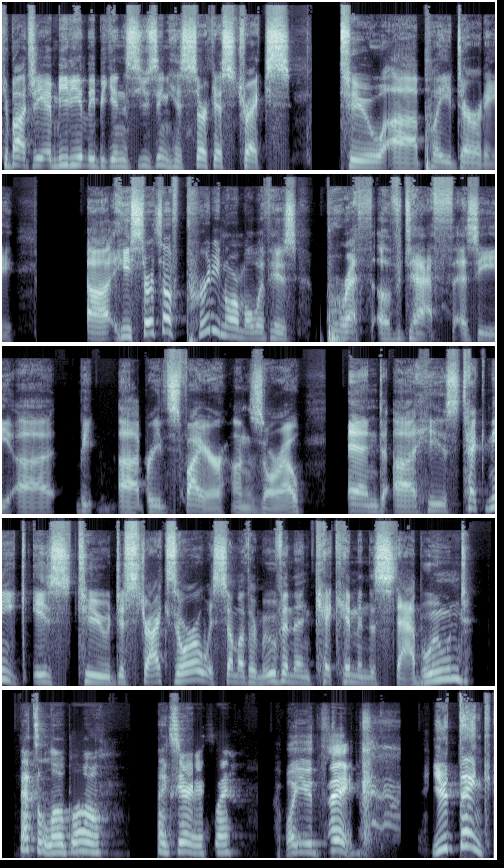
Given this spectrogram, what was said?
Kabaji immediately begins using his circus tricks to uh, play dirty. Uh, he starts off pretty normal with his breath of death as he uh, be, uh, breathes fire on Zoro. And uh, his technique is to distract Zoro with some other move and then kick him in the stab wound. That's a low blow. Like seriously. Well, you'd think. You'd think,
